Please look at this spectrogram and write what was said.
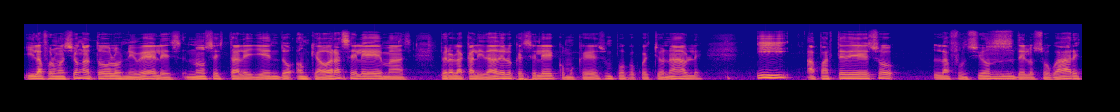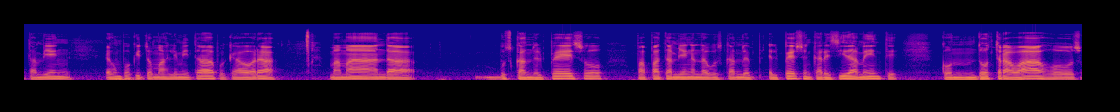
y la formación a todos los niveles no se está leyendo, aunque ahora se lee más, pero la calidad de lo que se lee como que es un poco cuestionable. Y aparte de eso, la función de los hogares también es un poquito más limitada porque ahora mamá anda buscando el peso, papá también anda buscando el peso encarecidamente con dos trabajos,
